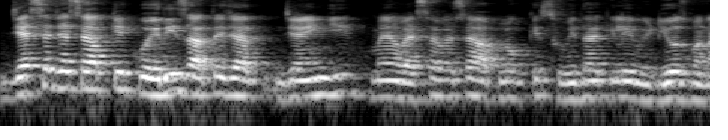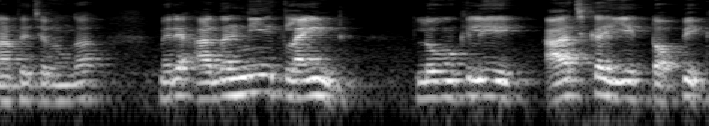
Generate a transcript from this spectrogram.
जैसे जैसे आपके क्वेरीज आते जा, जाएँगी, मैं वैसा वैसा आप लोगों की सुविधा के लिए वीडियोस बनाते चलूँगा। मेरे आदरणीय क्लाइंट लोगों के लिए आज का ये टॉपिक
